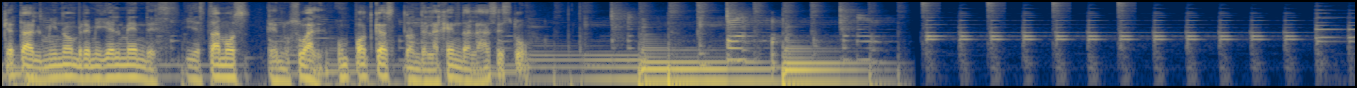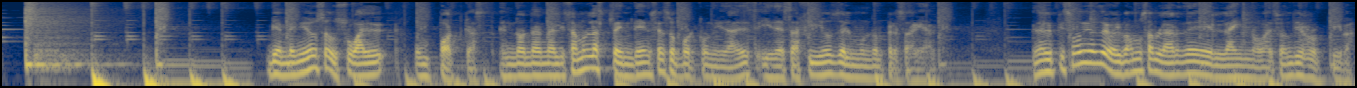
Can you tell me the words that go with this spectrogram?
¿Qué tal? Mi nombre es Miguel Méndez y estamos en Usual, un podcast donde la agenda la haces tú. Bienvenidos a Usual, un podcast en donde analizamos las tendencias, oportunidades y desafíos del mundo empresarial. En el episodio de hoy vamos a hablar de la innovación disruptiva,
